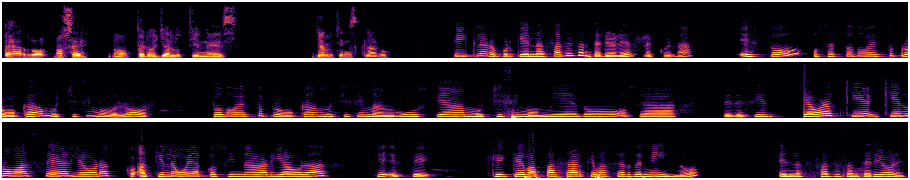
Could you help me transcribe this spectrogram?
perro, no sé, ¿no? Pero ya lo tienes, ya lo tienes claro. Sí, claro, porque en las fases anteriores, recuerda, esto, o sea, todo esto provocaba muchísimo dolor todo esto provocaba muchísima angustia, muchísimo miedo, o sea, de decir, ¿y ahora quién, quién lo va a hacer? ¿Y ahora a quién le voy a cocinar? ¿Y ahora qué, este, qué, qué va a pasar? ¿Qué va a ser de mí? ¿No? En las fases anteriores.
